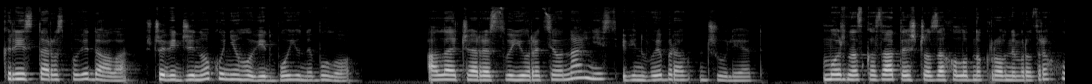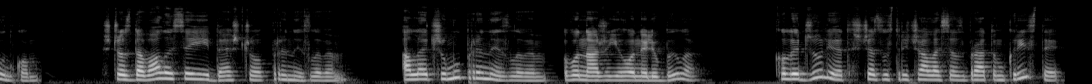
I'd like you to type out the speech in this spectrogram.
Кріста розповідала, що від жінок у нього відбою не було. Але через свою раціональність він вибрав Джуліет. Можна сказати, що за холоднокровним розрахунком, що здавалося їй дещо принизливим. Але чому принизливим? Вона ж його не любила. Коли Джуліет ще зустрічалася з братом Крісти,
